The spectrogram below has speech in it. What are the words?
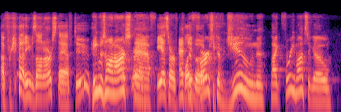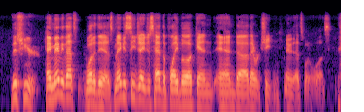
I forgot he was on our staff too. He was on our That's right. staff He has our at playbook. the first of June, like three months ago this year. Hey, maybe that's what it is. Maybe CJ just had the playbook and and uh, they were cheating. Maybe that's what it was.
